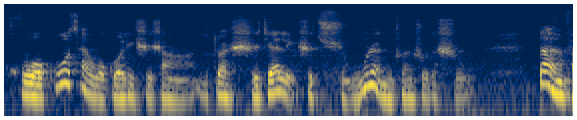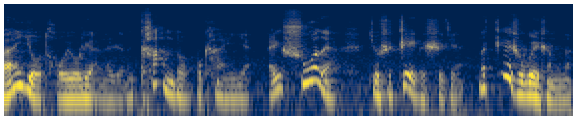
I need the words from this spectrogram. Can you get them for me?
火锅在我国历史上啊一段时间里是穷人专属的食物。但凡有头有脸的人，看都不看一眼。哎，说的呀就是这个时间。那这是为什么呢？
